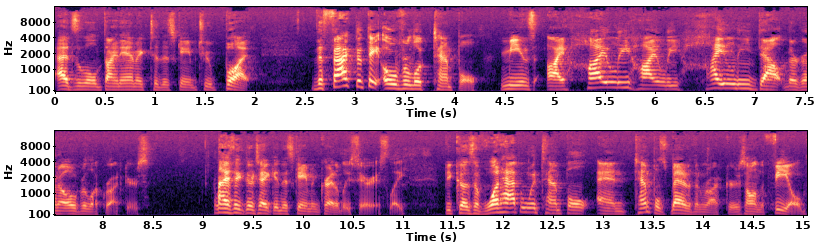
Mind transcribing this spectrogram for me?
adds a little dynamic to this game too, but the fact that they overlooked Temple means I highly, highly, highly doubt they're going to overlook Rutgers. I think they're taking this game incredibly seriously because of what happened with Temple, and Temple's better than Rutgers on the field.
